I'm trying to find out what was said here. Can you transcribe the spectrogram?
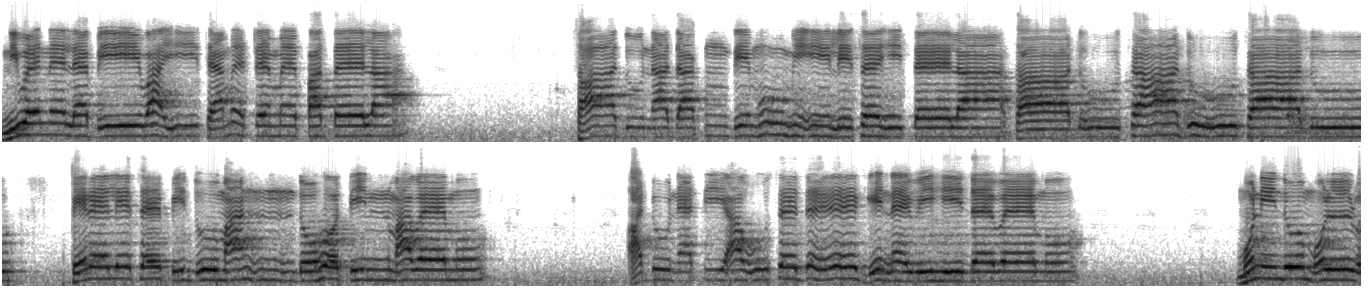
නිවන ලැබේවයි සැමටම පතලා සාදු නදක් දෙමු මේ ලෙස හිතලා. සාදු සාදු සාදු. පෙර ලෙස පිදුමන් දොහොතින් මවමු. අඩු නැති ඖෂධ ගෙන විහිදවමු. මුනිඳු මුල්ව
